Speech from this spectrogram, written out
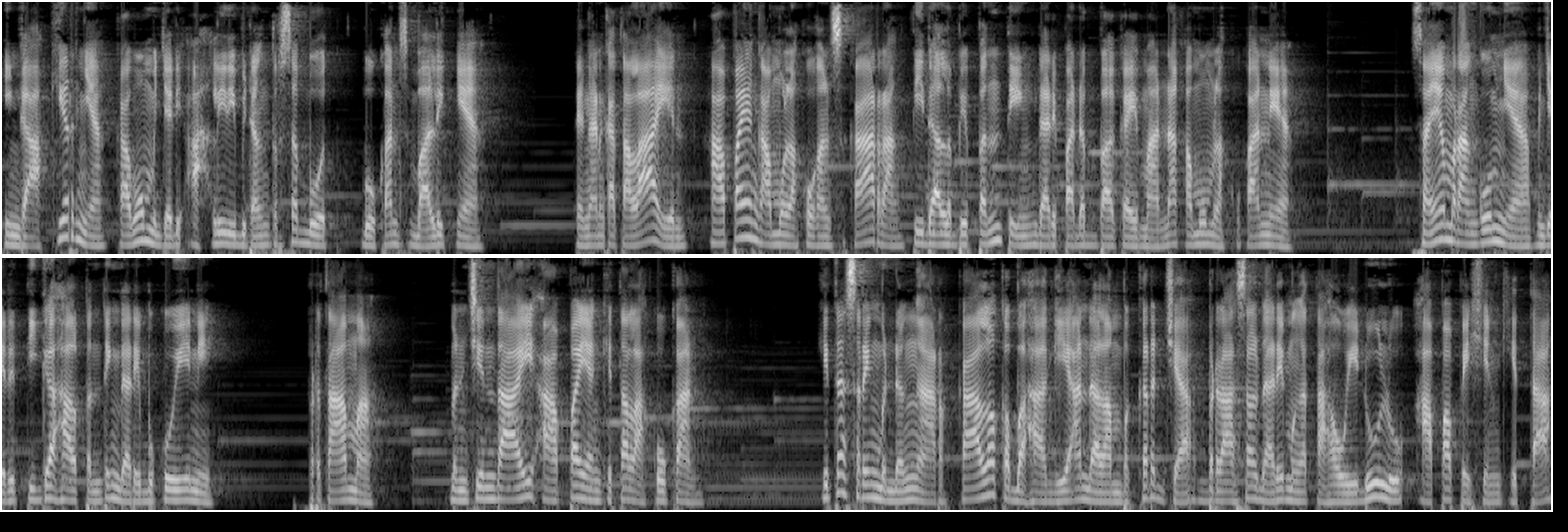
hingga akhirnya kamu menjadi ahli di bidang tersebut bukan sebaliknya. Dengan kata lain, apa yang kamu lakukan sekarang tidak lebih penting daripada bagaimana kamu melakukannya. Saya merangkumnya menjadi tiga hal penting dari buku ini. Pertama, mencintai apa yang kita lakukan. Kita sering mendengar kalau kebahagiaan dalam bekerja berasal dari mengetahui dulu apa passion kita,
